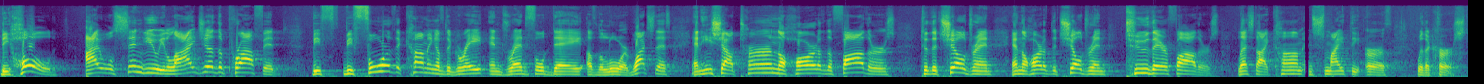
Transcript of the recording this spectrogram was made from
Behold, I will send you Elijah the prophet before the coming of the great and dreadful day of the Lord. Watch this. And he shall turn the heart of the fathers to the children, and the heart of the children to their fathers, lest I come and smite the earth with a curse.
